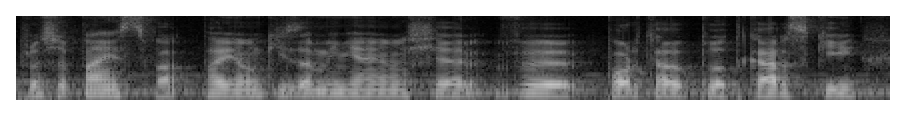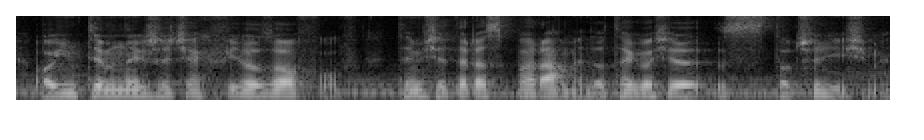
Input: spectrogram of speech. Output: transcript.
Proszę Państwa, pająki zamieniają się w portal plotkarski o intymnych życiach filozofów. Tym się teraz paramy, do tego się stoczyliśmy.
